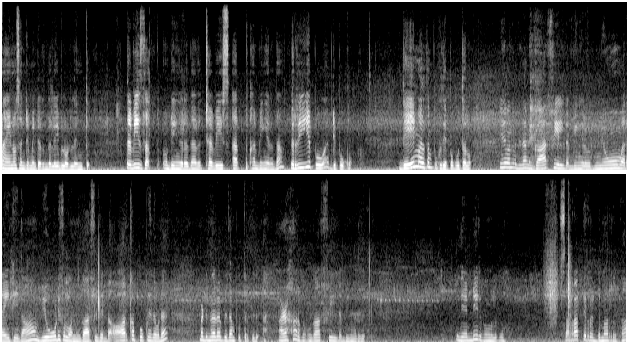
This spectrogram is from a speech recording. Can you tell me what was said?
நைனோ சென்டிமீட்டர் இந்த லேபிளோட லென்த்து தவீஸ் அப் அப்படிங்கிறது அது டவீஸ் அப் அப்படிங்கிறது தான் பெரிய பூவாக இப்படி பூக்கும். இதே மாதிரி தான் பூக்குது எப்போ பூத்தாலும். இது வந்து பார்த்திங்கன்னா கார்ஃபீல்டு அப்படிங்கிற ஒரு நியூ வெரைட்டி தான். பியூட்டிஃபுல் ஒன் கார்ஃபீல்டு டார்க்காக பூக்கும் இதை விட. பட் இந்த தடவை இப்படி தான் பூத்துருக்குது. அழகாக இருக்கும் கார்ஃபீல்டு அப்படிங்கிறது. இது எப்படி இருக்கும் உங்களுக்கு? சராப்பி ரெட்டு மாதிரி இருக்கா?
